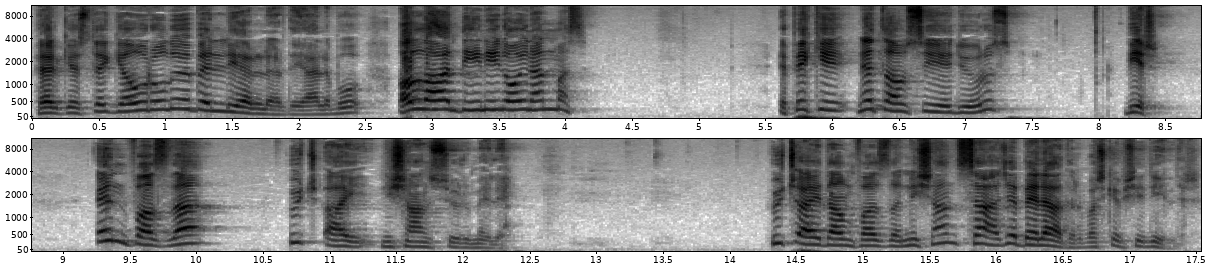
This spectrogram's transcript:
Herkes de gavur oluyor belli yerlerde. Yani bu Allah'ın diniyle oynanmaz. E peki ne tavsiye ediyoruz? Bir, en fazla üç ay nişan sürmeli. Üç aydan fazla nişan sadece beladır. Başka bir şey değildir.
